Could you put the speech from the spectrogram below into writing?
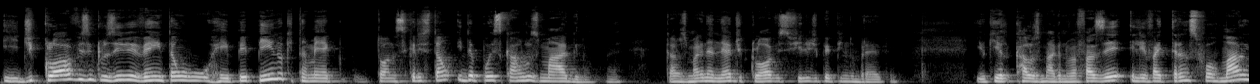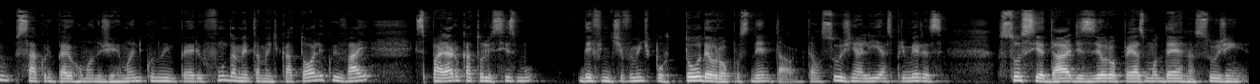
E de Clovis, inclusive, vem então o rei Pepino, que também é, torna-se cristão, e depois Carlos Magno. Né? Carlos Magno é neto de Clovis, filho de Pepino Breve. E o que Carlos Magno vai fazer? Ele vai transformar o Sacro Império Romano Germânico num império fundamentalmente católico e vai espalhar o catolicismo definitivamente por toda a Europa Ocidental. Então surgem ali as primeiras sociedades europeias modernas, surgem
